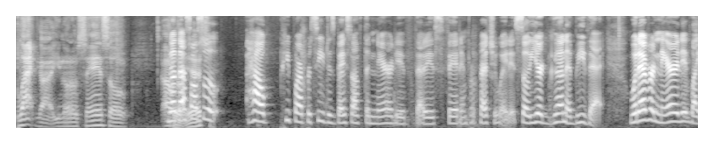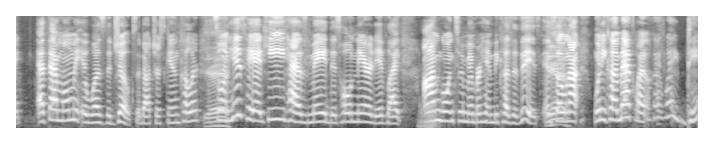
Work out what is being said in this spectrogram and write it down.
black guy. You know what I'm saying? So I No, don't- that's Yeah, also how people are perceived is based off the narrative that is fed and perpetuated. So you're gonna be that. Whatever narrative, like at that moment, it was the jokes about your skin color. So in his head, he has made this whole narrative like I'm going to remember him because of this. And so when I when he come back, like okay, wait, damn,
